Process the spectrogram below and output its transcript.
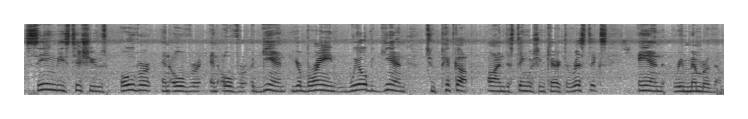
seeing these tissues over and over and over again, your brain will begin to pick up on distinguishing characteristics and remember them.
